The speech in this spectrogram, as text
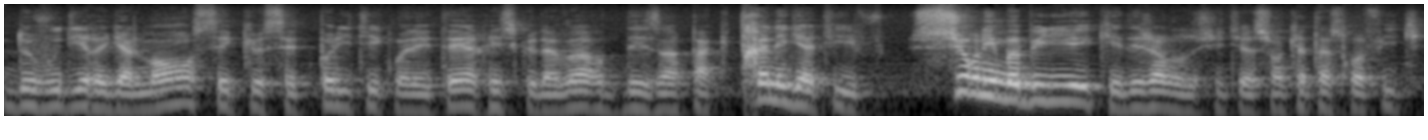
de vous dire également, c'est que cette politique monétaire risque d'avoir des impacts très négatifs sur l'immobilier qui est déjà dans une situation catastrophique.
